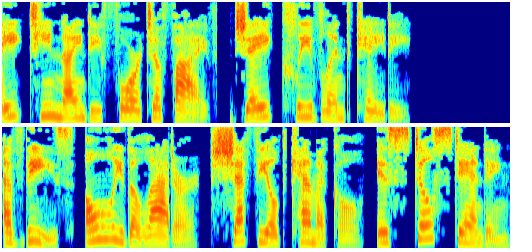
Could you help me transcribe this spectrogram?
1894-5, J. Cleveland Cady. Of these, only the latter, Sheffield Chemical, is still standing,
